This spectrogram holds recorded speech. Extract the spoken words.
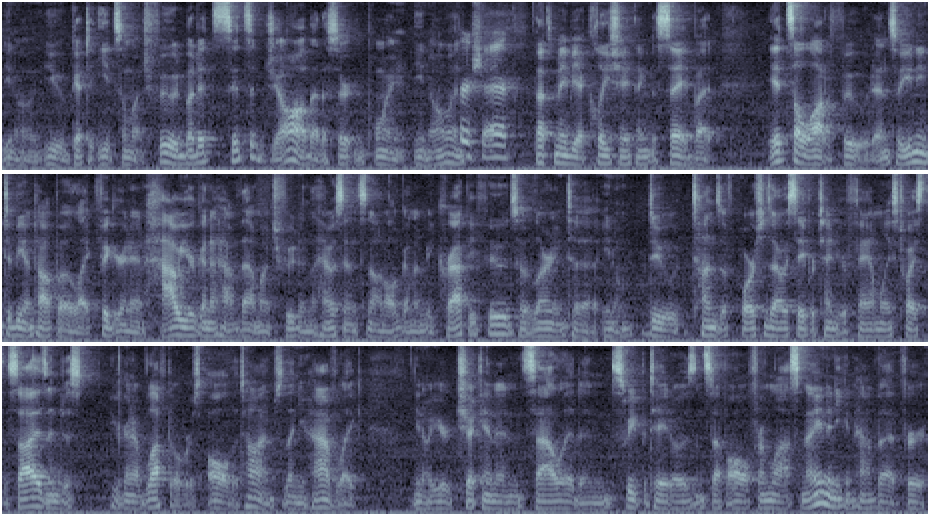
you know, you get to eat so much food, but it's it's a job at a certain point, you know. And for sure that's maybe a cliche thing to say, but it's a lot of food, and so you need to be on top of like figuring out how you're going to have that much food in the house, and it's not all going to be crappy food. So learning to you know do tons of portions. I always say pretend your family's twice the size, and just you're going to have leftovers all the time. So then you have like you know your chicken and salad and sweet potatoes and stuff all from last night, and you can have that for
